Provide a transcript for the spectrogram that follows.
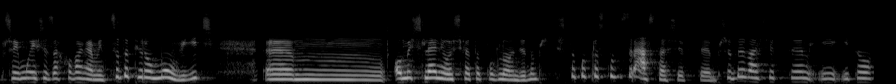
przejmuje się zachowaniami. Co dopiero mówić em, o myśleniu, o światopoglądzie? No przecież to po prostu wzrasta się w tym, przebywa się w tym i, i to,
